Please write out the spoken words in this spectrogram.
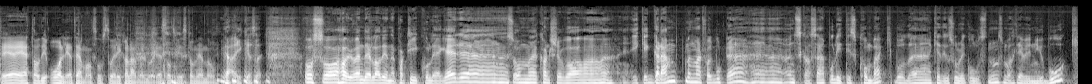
Det er et av de årlige temaene som står i kalenderen vår at vi skal mene om. Ja, ikke sant. Og så har jo en del av dine partikolleger, eh, som kanskje var ikke glemt, men i hvert fall borte, eh, ønska seg politisk comeback. Både Ketil Solvik-Olsen, som har skrevet en ny bok,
